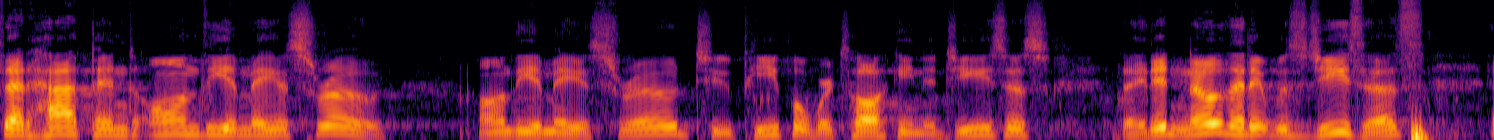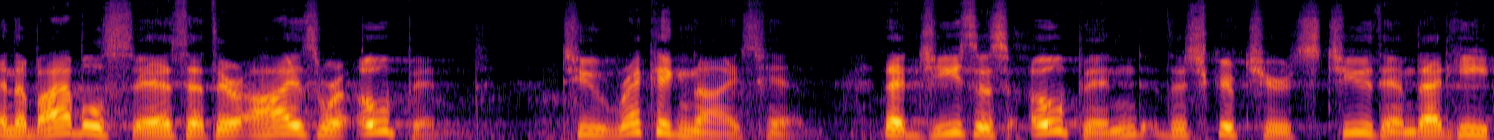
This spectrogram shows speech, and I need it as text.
that happened on the Emmaus Road. On the Emmaus Road, two people were talking to Jesus. They didn't know that it was Jesus, and the Bible says that their eyes were opened to recognize him, that Jesus opened the scriptures to them, that he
